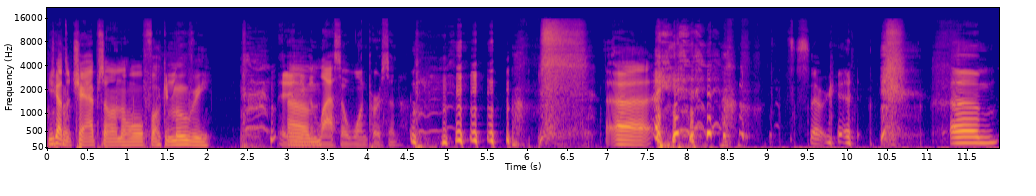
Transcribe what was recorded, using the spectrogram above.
He's got the chaps on the whole fucking movie. They didn't Um, even lasso one person. Uh, so good. Um,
